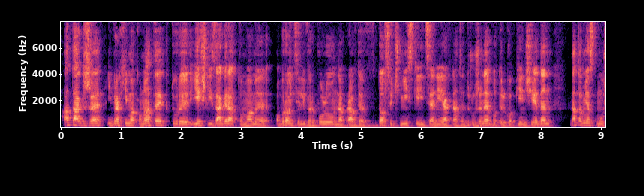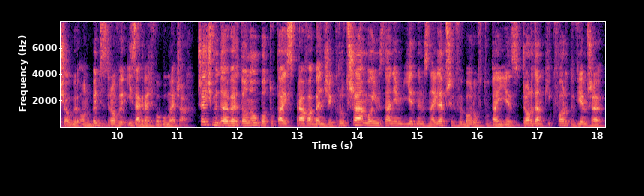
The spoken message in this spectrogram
a także Ibrahima Konate, który jeśli zagra, to mamy obrońcę Liverpoolu naprawdę w dosyć niskiej cenie jak na tę drużynę, bo tylko 5-1, natomiast musiałby on być zdrowy i zagrać w obu meczach. Przejdźmy do Evertonu, bo tutaj sprawa będzie krótsza. Moim zdaniem jednym z najlepszych wyborów tutaj jest Jordan Pickford. Wiem, że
